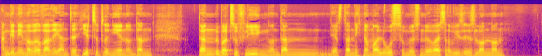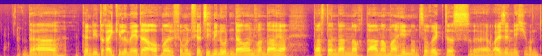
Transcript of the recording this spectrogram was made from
angenehmere Variante, hier zu trainieren und dann dann rüber zu fliegen und dann jetzt dann nicht nochmal los zu müssen. Du weißt auch, wie es ist, London. Da können die drei Kilometer auch mal 45 Minuten dauern. Von daher, das dann dann noch da nochmal hin und zurück, das äh, weiß ich nicht. Und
